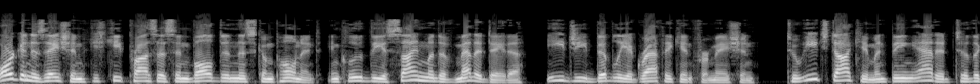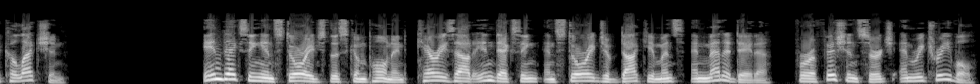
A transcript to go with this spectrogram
Organization key process involved in this component include the assignment of metadata, e.g. bibliographic information, to each document being added to the collection. Indexing and storage This component carries out indexing and storage of documents and metadata for efficient search and retrieval.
